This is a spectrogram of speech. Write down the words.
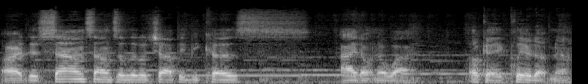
Alright, this sound sounds a little choppy because I don't know why. Okay, cleared up now.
